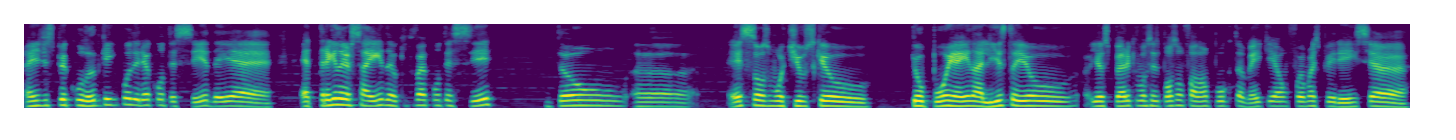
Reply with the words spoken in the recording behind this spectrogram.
a gente especulando o que, que poderia acontecer, daí é, é trailer saindo, é o que, que vai acontecer, então, ah, esses são os motivos que eu, que eu ponho aí na lista e eu, eu espero que vocês possam falar um pouco também, que é foi uma experiência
